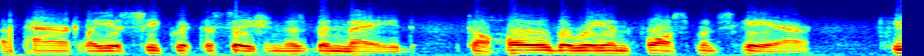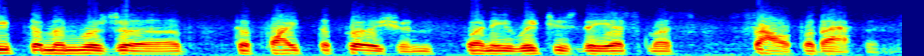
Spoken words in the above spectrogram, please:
Apparently, a secret decision has been made to hold the reinforcements here, keep them in reserve to fight the Persian when he reaches the isthmus south of Athens.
